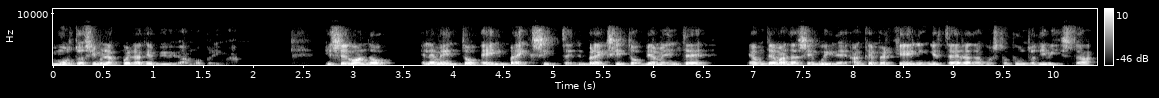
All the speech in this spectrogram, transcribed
molto simile a quella che vivevamo prima. Il secondo elemento è il Brexit. Il Brexit ovviamente è un tema da seguire, anche perché l'Inghilterra da questo punto di vista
